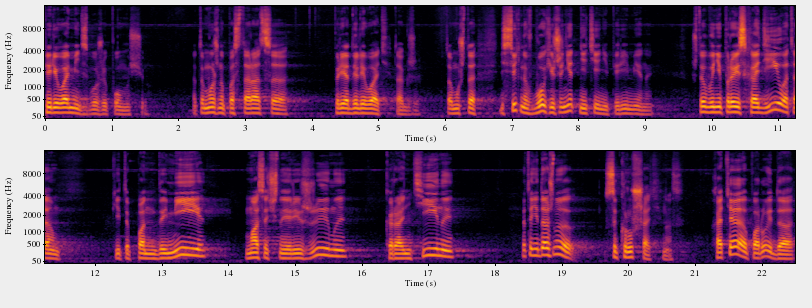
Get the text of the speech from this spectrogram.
переломить с Божьей помощью. Это можно постараться преодолевать также. Потому что действительно в Боге же нет ни тени перемены. Что бы ни происходило там, какие-то пандемии, масочные режимы, карантины. Это не должно сокрушать нас. Хотя порой, да,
